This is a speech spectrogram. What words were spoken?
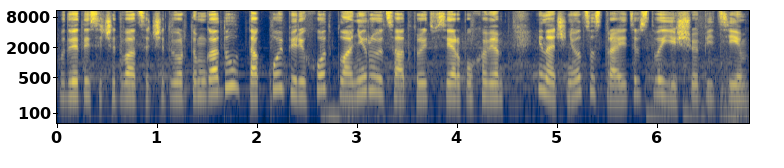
В 2024 году такой переход планируется открыть в Серпухове и начнется строительство еще пяти.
